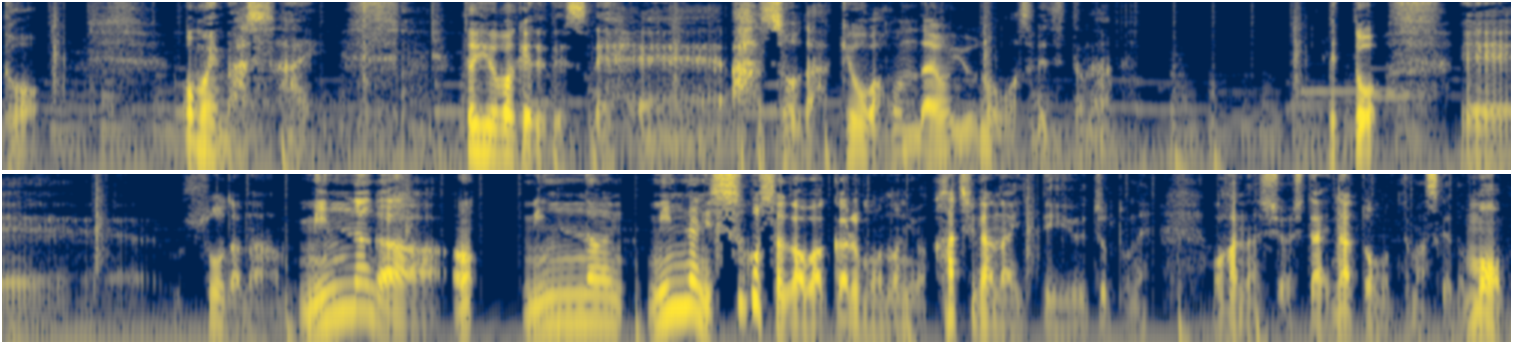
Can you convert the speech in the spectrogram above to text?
と、思います。はい。というわけでですね、えー、あ、そうだ、今日は本題を言うのを忘れてたな。えっと、えー、そうだな、みんなが、ん？みんな、みんなに凄さがわかるものには価値がないっていうちょっとね、お話をしたいなと思ってますけども、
